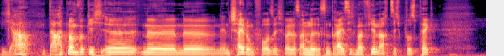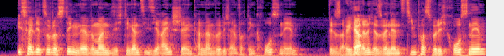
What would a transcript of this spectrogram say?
ja, da hat man wirklich eine äh, ne, ne, ne Entscheidung vor sich, weil das andere ist ein 30 x 84 plus Pack. Ist halt jetzt so das Ding, ne? wenn man sich den ganz easy reinstellen kann, dann würde ich einfach den Groß nehmen. Das sage ich Ja. ehrlich. Also wenn der ins Team passt, würde ich Groß nehmen.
